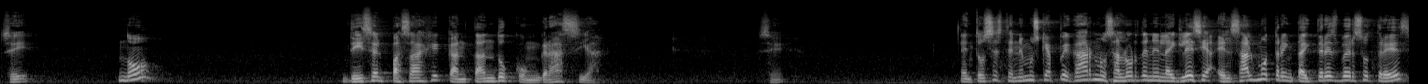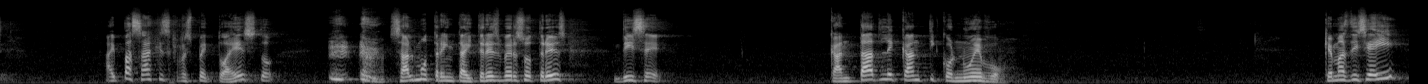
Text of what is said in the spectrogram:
¿Sí? No. Dice el pasaje cantando con gracia. ¿Sí? Entonces tenemos que apegarnos al orden en la iglesia. El Salmo 33, verso 3, hay pasajes respecto a esto. Salmo 33, verso 3 dice, cantadle cántico nuevo. ¿Qué más dice ahí?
